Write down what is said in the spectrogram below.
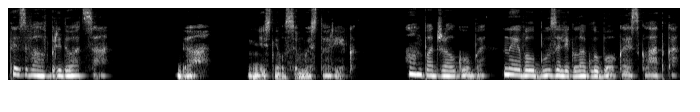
ты звал в бреду отца. Да, мне снился мой старик. Он поджал губы, на его лбу залегла глубокая складка.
